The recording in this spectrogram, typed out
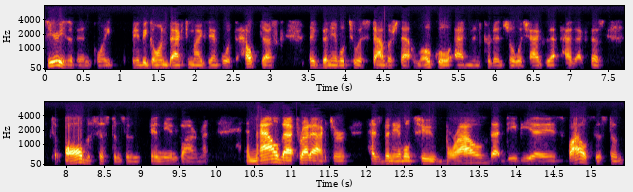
series of endpoint. Maybe going back to my example with the help desk, they've been able to establish that local admin credential, which has, has access to all the systems in, in the environment. And now that threat actor has been able to browse that DBA's file system,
